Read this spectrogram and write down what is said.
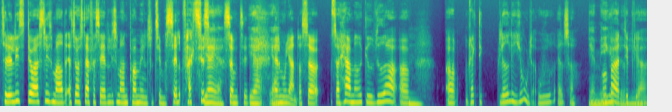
Så det er, lige, det var også lige så meget, altså det var også derfor, jeg sagde, det lige så meget en påmindelse til mig selv, faktisk, Ja, ja. som til Ja, ja. alle mulige andre. Så, så hermed givet videre, og, mm. Og rigtig glædelig jul derude, altså. Ja, mega Håber, at det, bliver,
